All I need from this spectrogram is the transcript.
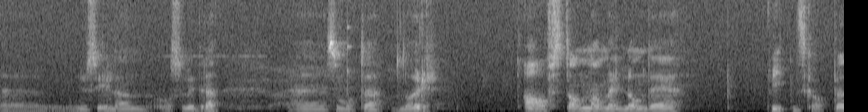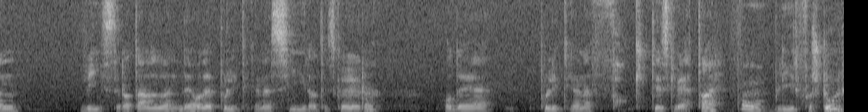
eh, New Zealand osv. Eh, så måtte Når avstanden mellom det vitenskapen viser at det er nødvendig, og det politikerne sier at de skal gjøre, og det politikerne faktisk vedtar, Mm. blir for stor,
